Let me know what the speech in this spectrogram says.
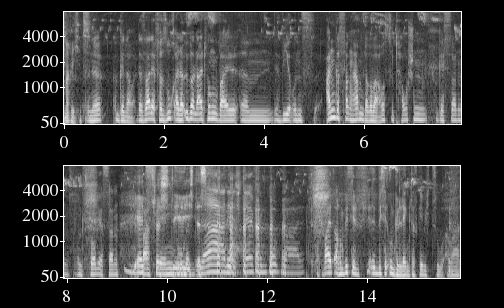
Mache ich jetzt. Ne? Genau, das war der Versuch einer Überleitung, weil ähm, wir uns angefangen haben, darüber auszutauschen, gestern und vorgestern. Jetzt verstehe ich das. Ja, der Steffen, guck mal. Das war jetzt auch ein bisschen, ein bisschen ungelenkt, das gebe ich zu. Aber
